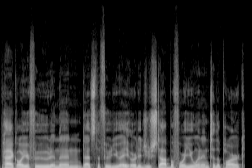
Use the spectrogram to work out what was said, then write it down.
pack all your food and then that's the food you ate, or did you stop before you went into the park,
